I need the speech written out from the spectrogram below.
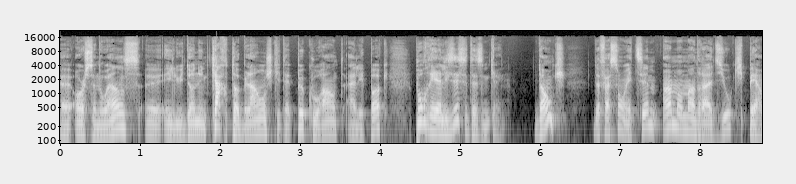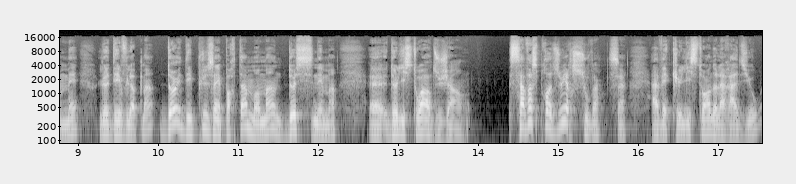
euh, Orson Welles euh, et lui donne une carte blanche qui était peu courante à l'époque pour réaliser Citizen Kane. Donc, de façon intime, un moment de radio qui permet le développement d'un des plus importants moments de cinéma euh, de l'histoire du genre. Ça va se produire souvent, ça, avec l'histoire de la radio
